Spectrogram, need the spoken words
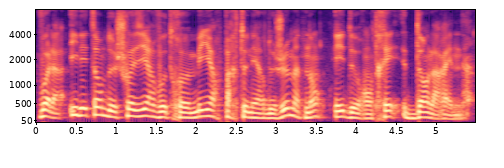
Voilà, il est temps de choisir votre meilleur partenaire de jeu maintenant et de rentrer dans l'arène.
